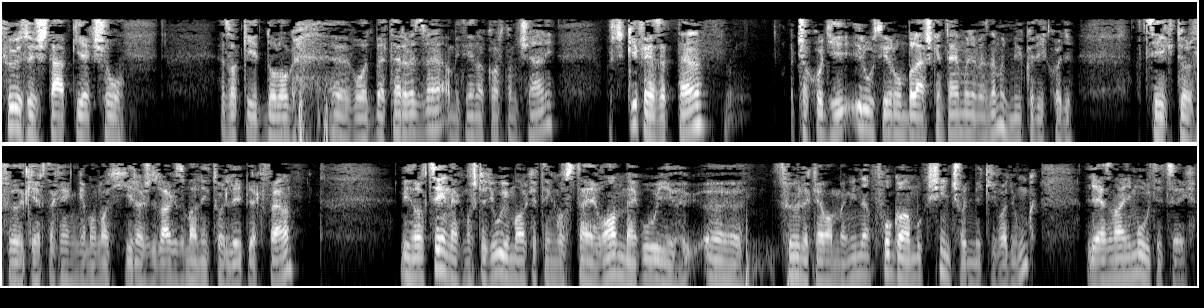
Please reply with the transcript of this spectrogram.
főzős tápkiek show, ez a két dolog volt betervezve, amit én akartam csinálni. Most kifejezetten, csak hogy illúzió rombolásként elmondjam, ez nem úgy működik, hogy a cégtől fölkértek engem a nagy híres Drugs money hogy lépjek fel. Mivel a cégnek most egy új marketingosztálya van, meg új ö, főnöke van, meg minden, fogalmuk sincs, hogy mi ki vagyunk. Ugye ez már egy multicég.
